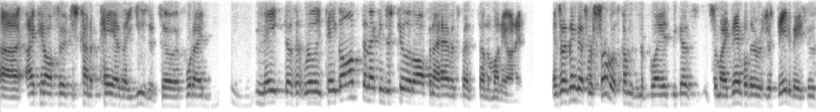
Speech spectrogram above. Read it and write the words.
uh, I can also just kind of pay as I use it. So if what I make doesn't really take off, then I can just kill it off and I haven't spent a ton of money on it. And so I think that's where serverless comes into play is because, so my example there was just databases,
